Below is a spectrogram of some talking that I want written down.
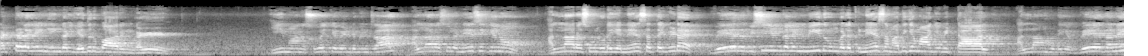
கட்டளையை நீங்கள் எதிர்பாருங்கள். ஈமான சுவைக்க வேண்டும் என்றால் அல்லா ரசூலை நேசிக்கணும். அல்லா ரசூலுடைய நேசத்தை விட வேறு விஷயங்களின் மீது உங்களுக்கு நேசம் அதிகமாகிவிட்டால் அல்லாஹுடைய வேதனை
